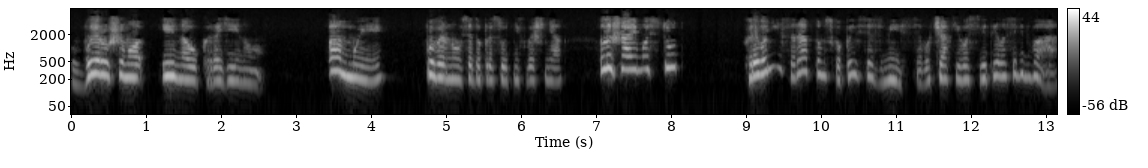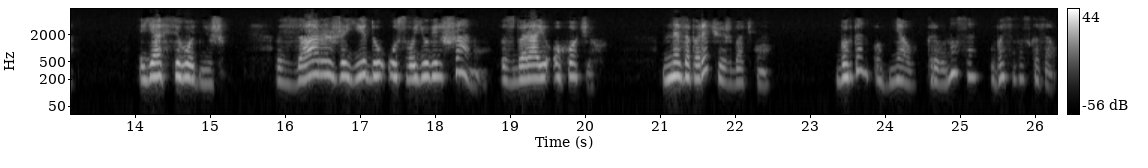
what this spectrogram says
вирушимо і на Україну. А ми, повернувся до присутніх вишняк, лишаємось тут. Кривоніс раптом схопився з місця, в очах його світилася відвага. Я сьогодні ж зараз же їду у свою вільшану, збираю охочих. Не заперечуєш, батько? Богдан обняв кривоноса, весело сказав.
